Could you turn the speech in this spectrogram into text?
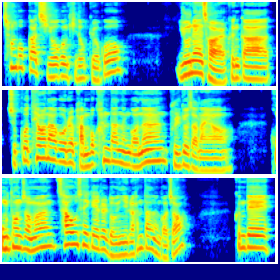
천국과 지옥은 기독교고 윤회설, 그러니까 죽고 태어나고를 반복한다는 거는 불교잖아요. 공통점은 사후 세계를 논의를 한다는 거죠. 근데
